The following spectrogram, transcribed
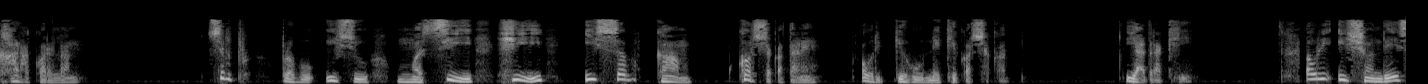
खड़ा करलन। सिर्फ़ प्रभु यीशु मसीह ही ई सब काम कर सकताने और केहू नेके कर सकत। याद रखी। और ई संदेश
